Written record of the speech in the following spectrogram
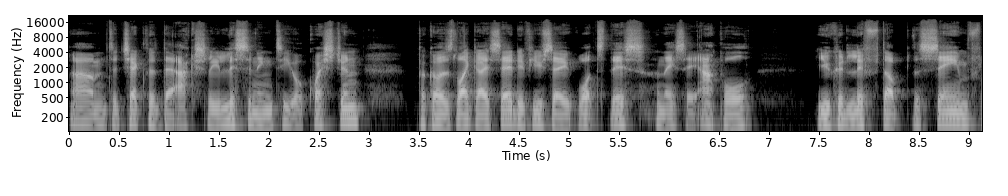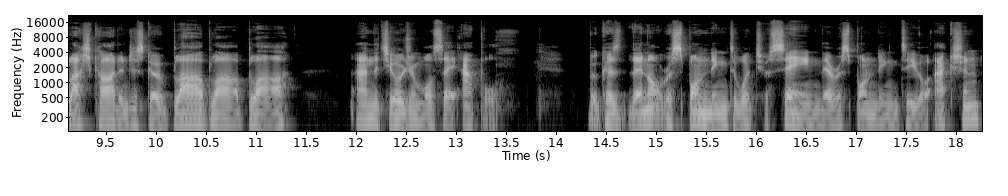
um, to check that they're actually listening to your question. Because, like I said, if you say, What's this? and they say apple, you could lift up the same flashcard and just go blah, blah, blah, and the children will say apple. Because they're not responding to what you're saying, they're responding to your action.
